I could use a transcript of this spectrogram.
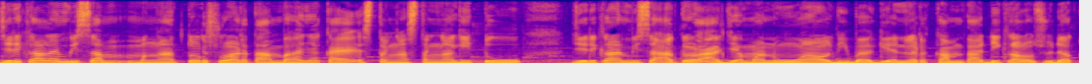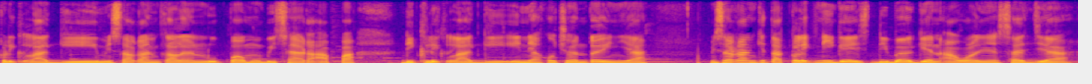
Jadi kalian bisa mengatur suara tambahannya kayak setengah-setengah gitu. Jadi kalian bisa atur aja manual di bagian rekam tadi kalau sudah klik lagi. Misalkan kalian lupa mau bicara apa, diklik lagi. Ini aku contohin ya. Misalkan kita klik nih guys di bagian awalnya saja.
